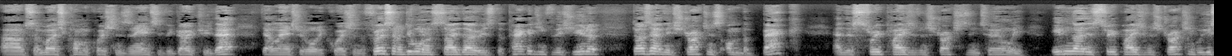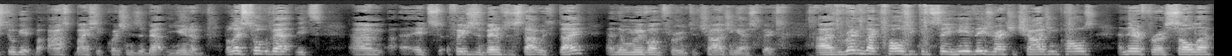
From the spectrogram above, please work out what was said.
Um, so most common questions and answers, if you go through that, that'll answer a lot of questions. The first thing I do want to say though is the packaging for this unit does have the instructions on the back and there's three pages of instructions internally. Even though there's three pages of instructions, we still get asked basic questions about the unit. But let's talk about its, um, its features and benefits to start with today, and then we'll move on through into charging aspects. Uh, the red and black poles you can see here, these are actually charging poles, and they're for a solar,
